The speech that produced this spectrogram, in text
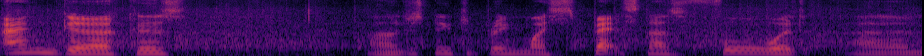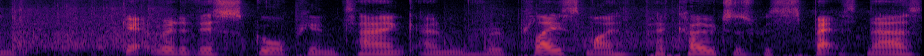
and Gurkhas. I just need to bring my Spetsnaz forward and get rid of this Scorpion tank and replace my Pakotas with Spetsnaz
